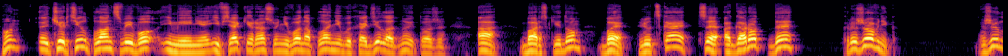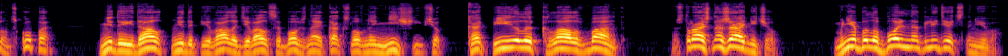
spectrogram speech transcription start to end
Он э, чертил план своего имения, и всякий раз у него на плане выходило одно и то же. А. Барский дом, Б. Людская, С. Огород, Д. Крыжовник. Жил он скупо, не доедал, не допивал, одевался, бог знает как, словно нищий, все копил и клал в банк. Страшно жадничал. Мне было больно глядеть на него.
